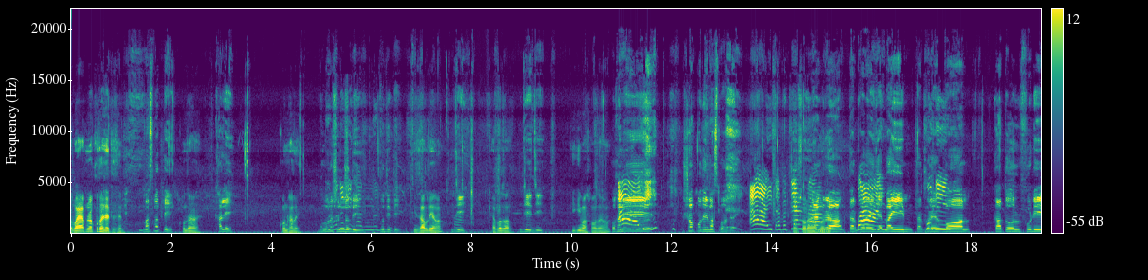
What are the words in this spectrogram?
ভাই আপনারা কোথায় যাইতেছেন মাছ মারতে কোন জায়গায় খালে কোন খালে ভুবনেশ্বর নদী নদীতে কি জাল দিয়ে না জি খেপলা জাল জি জি কি কি মাছ পাওয়া যায় এখন ওখানে সব পদের মাছ পাওয়া যায় তারপর এই যে বাইম তারপরে বল কাতল ফুডি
